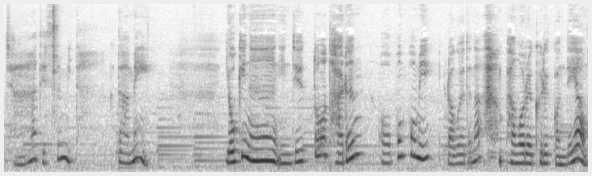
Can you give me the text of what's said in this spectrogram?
자, 됐습니다. 그 다음에 여기는 이제 또 다른 어, 폼폼이라고 해야 되나? 방어를 그릴 건데요.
